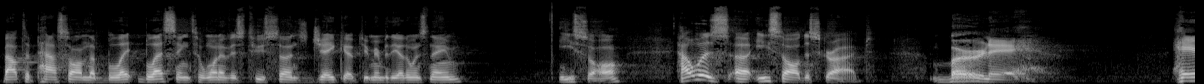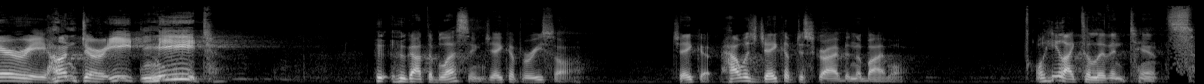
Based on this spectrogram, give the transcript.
about to pass on the blessing to one of his two sons, Jacob, do you remember the other one's name? Esau. How was uh, Esau described? Burly, hairy, hunter, eat meat. Who, who got the blessing, Jacob or Esau? Jacob. How was Jacob described in the Bible? Well, he liked to live in tents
